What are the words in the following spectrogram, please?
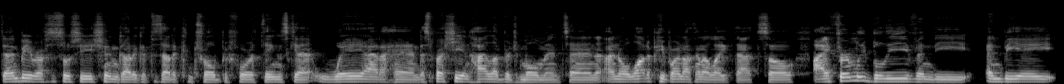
the NBA Refs Association got to get this out of control before things get way out of hand, especially in high leverage moments. And I know a lot of people are not going to like that. So I firmly believe in the NBA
